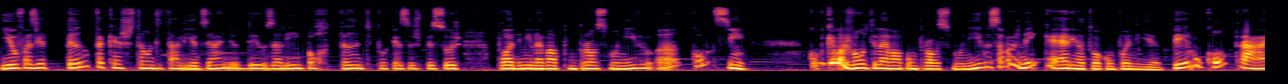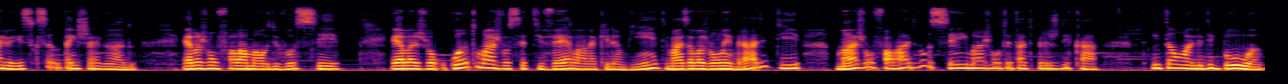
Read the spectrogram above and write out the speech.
E eu fazia tanta questão de estar ali, eu dizia, ai meu Deus, ali é importante, porque essas pessoas podem me levar para um próximo nível. Hã? Como assim? Como que elas vão te levar para um próximo nível se elas nem querem a tua companhia? Pelo contrário, é isso que você não está enxergando. Elas vão falar mal de você, elas vão, quanto mais você tiver lá naquele ambiente, mais elas vão lembrar de ti, mais vão falar de você e mais vão tentar te prejudicar. Então, olha, de boa,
